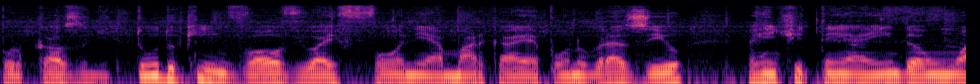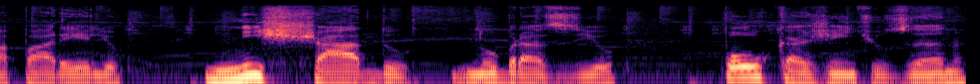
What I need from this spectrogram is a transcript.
por causa de tudo que envolve o iPhone e a marca Apple no Brasil. A gente tem ainda um aparelho nichado no Brasil, pouca gente usando,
